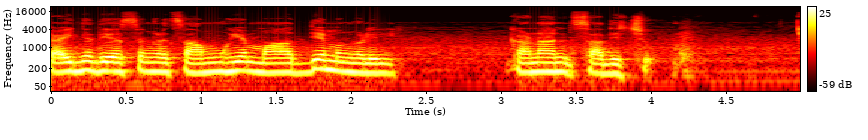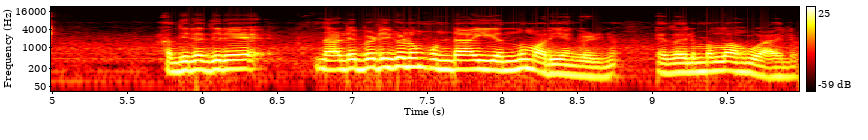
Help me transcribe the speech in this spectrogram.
കഴിഞ്ഞ ദിവസങ്ങളിൽ സാമൂഹ്യ മാധ്യമങ്ങളിൽ കാണാൻ സാധിച്ചു. അതിനെതിരെ നടപടികളും ഉണ്ടായി എന്നും അറിയാൻ കഴിഞ്ഞു. ഏതായാലും അള്ളാഹു ആയാലും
